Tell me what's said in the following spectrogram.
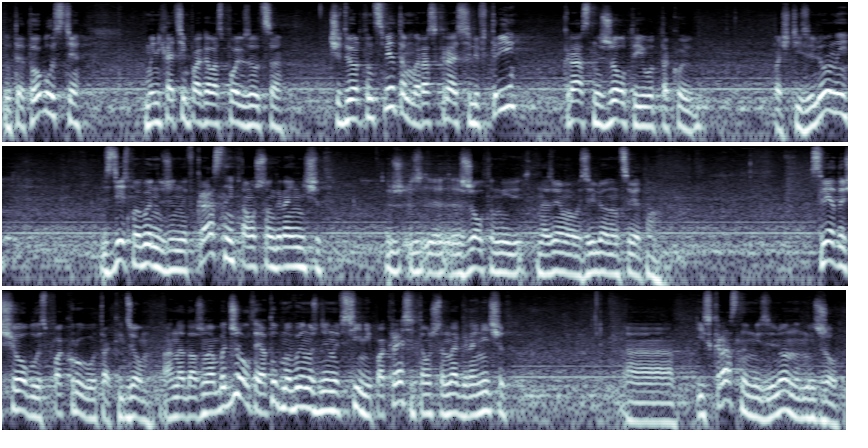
вот этой области мы не хотим пока воспользоваться четвертым цветом. Раскрасили в три. Красный, желтый и вот такой почти зеленый. Здесь мы вынуждены в красный, потому что он граничит с желтым и назовем его зеленым цветом. Следующая область по кругу, так идем, она должна быть желтой, а тут мы вынуждены в синий покрасить, потому что она граничит э, и с красным, и с зеленым, и с желтым.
